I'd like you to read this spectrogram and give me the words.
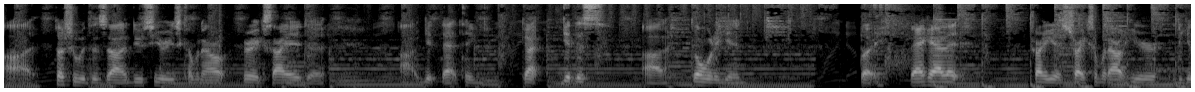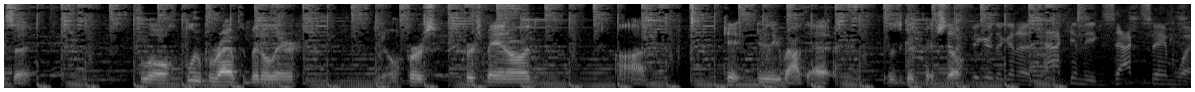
uh, especially with this uh, new series coming out. Very excited to uh, get that thing, got get this uh, going again. But back at it, trying to get a strike someone out here, and he gets a little blooper right up the middle there know, first first man on. Uh, can't do anything about that. It was a good pitch though. I Figure they're gonna attack him the exact same way.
